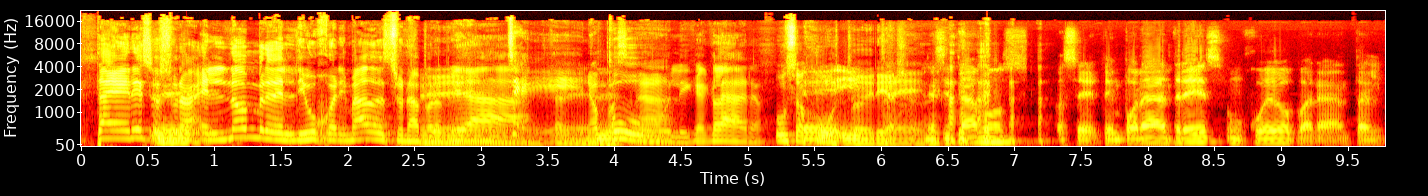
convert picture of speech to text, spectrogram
Está bien, eso es Eh, una. El nombre del dibujo animado es una propiedad sí, bien. no nada. pública, claro. Uso Eh, justo, y- diría yo. Necesitábamos, no sé, temporada 3, un juego para tal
